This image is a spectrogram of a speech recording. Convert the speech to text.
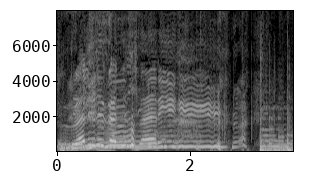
Salut les amis. Salut.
